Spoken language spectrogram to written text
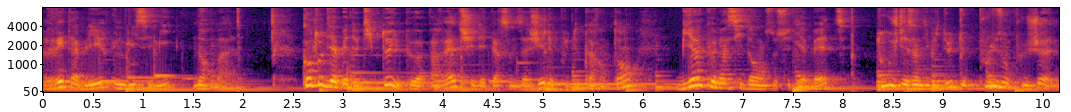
rétablir une glycémie normale. Quant au diabète de type 2, il peut apparaître chez des personnes âgées de plus de 40 ans, bien que l'incidence de ce diabète touche des individus de plus en plus jeunes.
